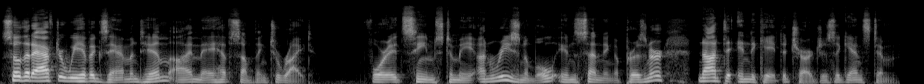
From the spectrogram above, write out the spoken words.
so that after we have examined him, I may have something to write. For it seems to me unreasonable, in sending a prisoner, not to indicate the charges against him.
